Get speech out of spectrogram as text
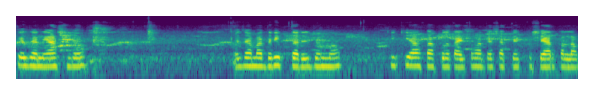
কে জানি আসলো? এই যে আমাদের ইফতারের জন্য কী কী আশা করে তাই তোমাদের সাথে একটু শেয়ার করলাম।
